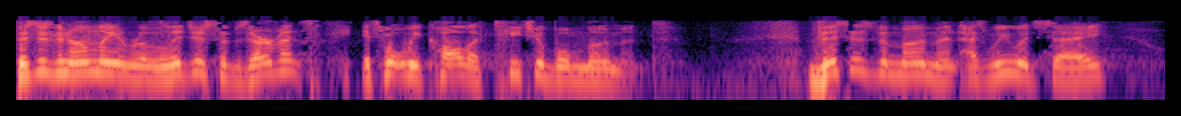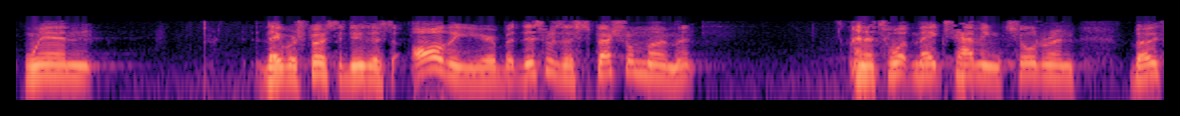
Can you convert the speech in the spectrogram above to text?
This isn't only a religious observance, it's what we call a teachable moment. This is the moment, as we would say, when they were supposed to do this all the year, but this was a special moment. And it's what makes having children both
